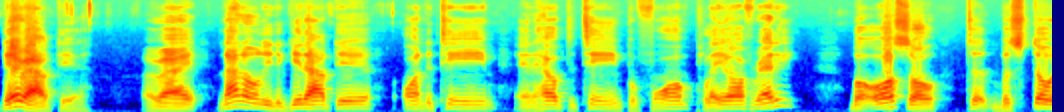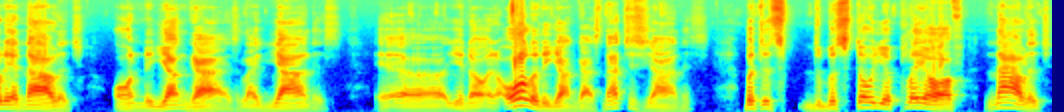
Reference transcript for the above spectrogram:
They're out there. All right. Not only to get out there on the team and help the team perform playoff ready, but also to bestow their knowledge on the young guys like Giannis, uh, you know, and all of the young guys, not just Giannis, but to, to bestow your playoff knowledge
